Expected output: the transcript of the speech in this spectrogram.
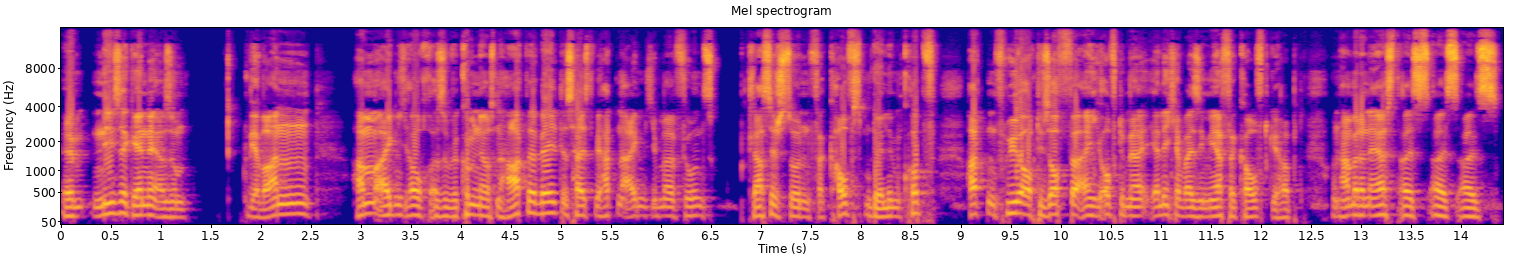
Ähm, nee, sehr gerne. Also wir waren, haben eigentlich auch, also wir kommen ja aus einer Hardware-Welt, das heißt, wir hatten eigentlich immer für uns klassisch so ein Verkaufsmodell im Kopf, hatten früher auch die Software eigentlich oft immer ehrlicherweise mehr verkauft gehabt und haben wir dann erst als, als, als,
